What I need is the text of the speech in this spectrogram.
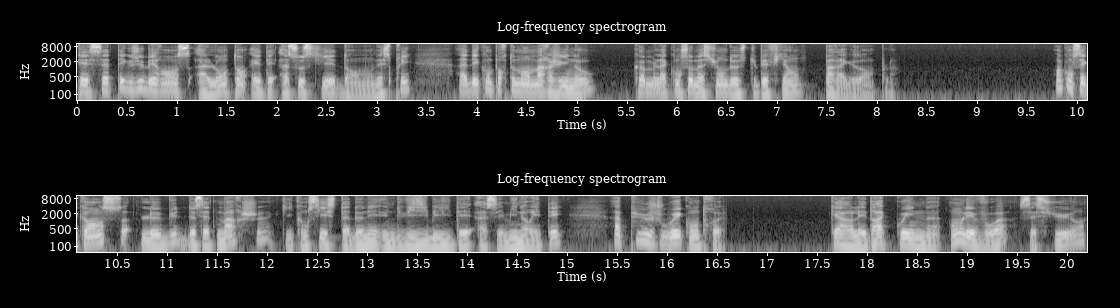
et cette exubérance a longtemps été associée dans mon esprit à des comportements marginaux, comme la consommation de stupéfiants par exemple. En conséquence, le but de cette marche, qui consiste à donner une visibilité à ces minorités, a pu jouer contre eux. Car les drag queens, on les voit, c'est sûr,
